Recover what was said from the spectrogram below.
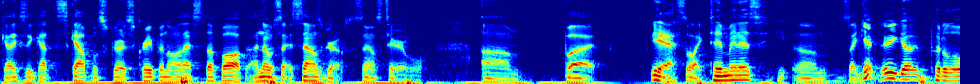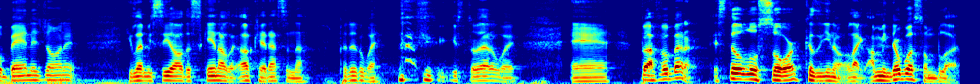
Got got the scalpel scra- scraping all that stuff off. I know it sounds gross. It sounds terrible, um, but yeah. So like ten minutes. He, um, he's like, yeah, there you go. He put a little bandage on it. He let me see all the skin. I was like, okay, that's enough. Put it away. you throw that away. And but I feel better. It's still a little sore because you know, like I mean, there was some blood.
